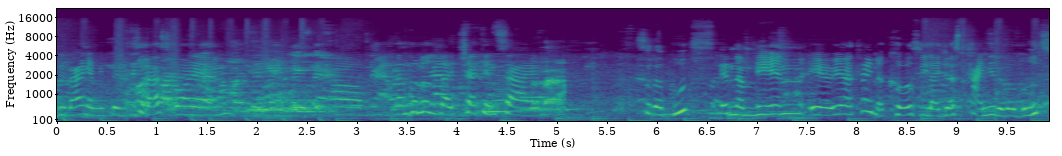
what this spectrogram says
I'll be buying anything. So that's Oyin. Um, and I'm gonna like check inside. So the booths in the main area are kind of cozy, like just tiny little booths.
